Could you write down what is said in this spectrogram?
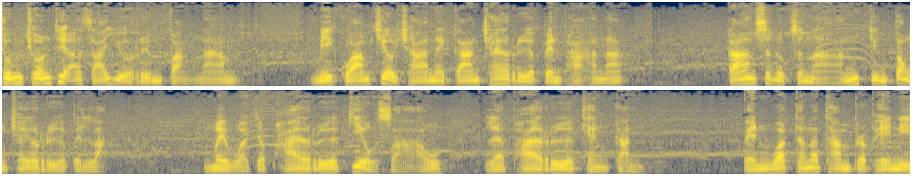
ชุมชนที่อาศัยอยู่ริมฝั่งน้ำมีความเชี่ยวชาญในการใช้เรือเป็นพาหนะ การสนุกสนานจึงต้องใช้เรือเป็นหลัก ไม่ว่าจะพายเรือเกี่ยวสาว และพายเรือแข่งกัน เป็นวัฒนธรรมประเพณี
